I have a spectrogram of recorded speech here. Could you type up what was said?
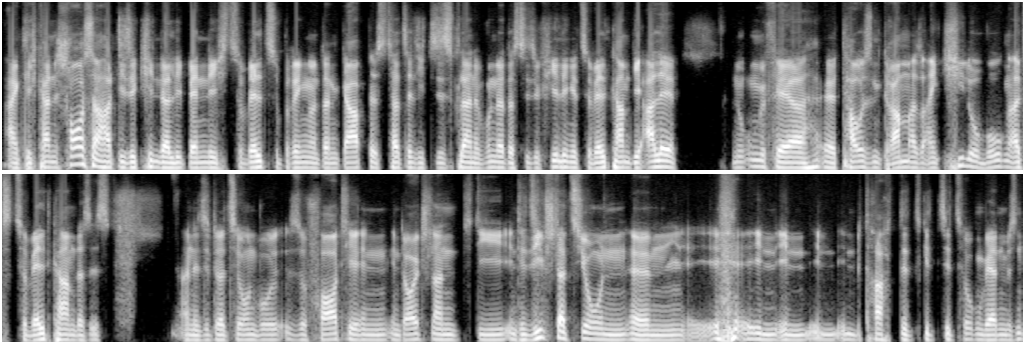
eigentlich keine Chance hat, diese Kinder lebendig zur Welt zu bringen. Und dann gab es tatsächlich dieses kleine Wunder, dass diese Vierlinge zur Welt kamen, die alle nur ungefähr äh, 1000 Gramm, also ein Kilo wogen, als sie zur Welt kamen. Das ist eine Situation, wo sofort hier in, in Deutschland die Intensivstationen ähm, in, in, in, in Betracht gezogen werden müssen,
